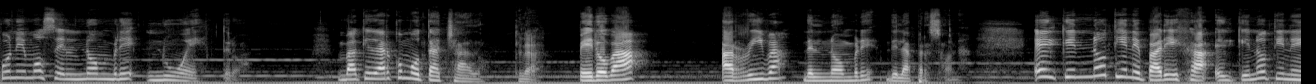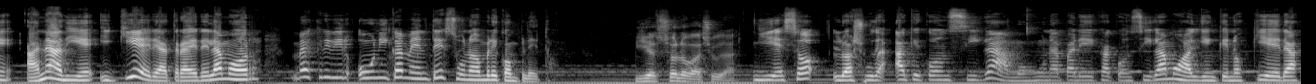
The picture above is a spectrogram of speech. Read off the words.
ponemos el nombre nuestro. Va a quedar como tachado Claro. pero va arriba del nombre de la persona. El que no tiene pareja, el que no tiene a nadie y quiere atraer el amor, va a escribir únicamente su nombre completo. Y eso lo va a ayudar. Y eso lo ayuda a que consigamos una pareja, consigamos a alguien que nos quiera,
